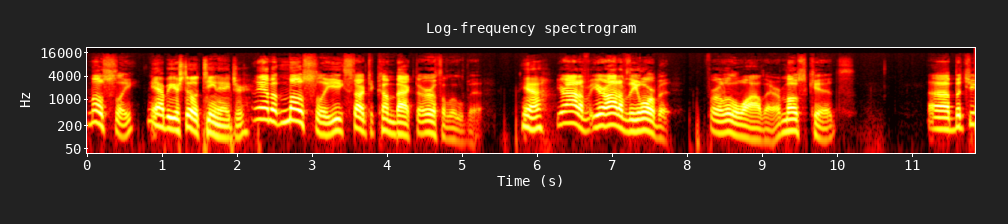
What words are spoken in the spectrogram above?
mostly, Yeah, but you're still a teenager. yeah, but mostly you start to come back to earth a little bit. Yeah. you're out of you're out of the orbit for a little while there. Most kids, uh, but you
